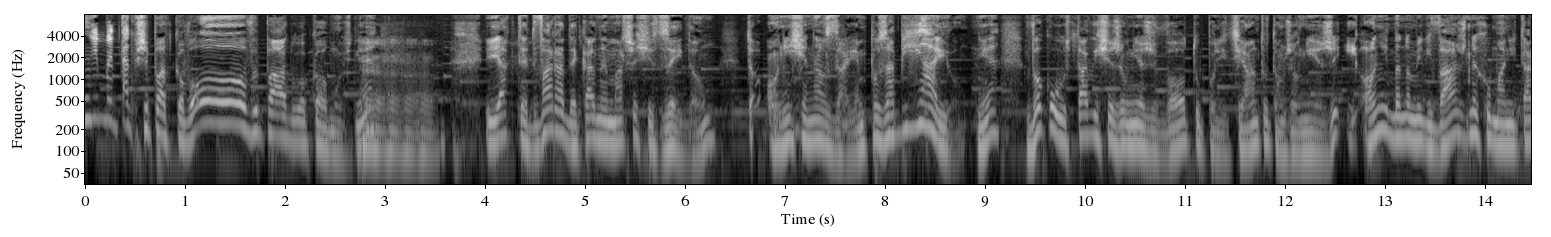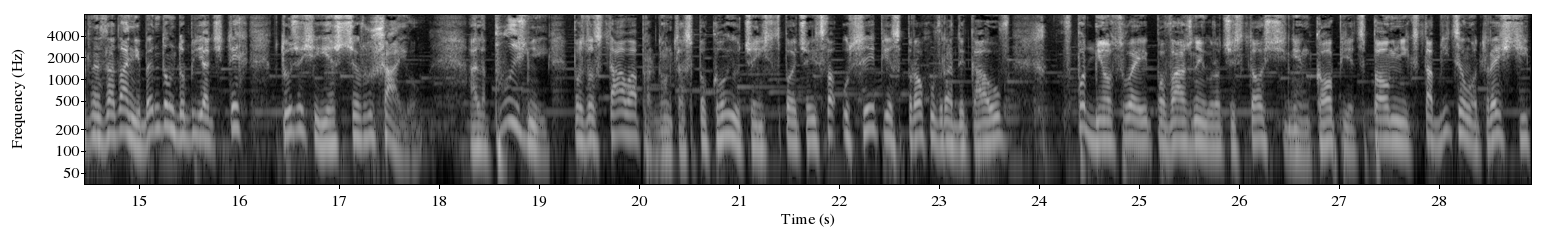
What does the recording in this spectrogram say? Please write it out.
Niby tak przypadkowo, o, wypadło komuś, nie? I jak te dwa radykalne marsze się zejdą, to oni się nawzajem pozabijają, nie? Wokół ustawi się żołnierzy WOT-u, policjantów, tam żołnierzy i oni będą mieli ważne humanitarne zadanie. Będą dobijać tych, którzy się jeszcze ruszają. Ale później pozostała, pragnąca spokoju część społeczeństwa społeczeństwa usypie z prochów radykałów w podniosłej, poważnej uroczystości, kopiec, pomnik z tablicą o treści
